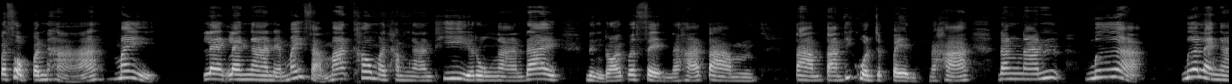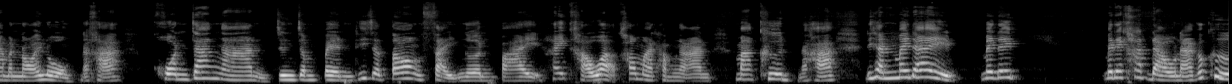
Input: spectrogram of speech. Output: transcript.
ประสบปัญหาไม่แรงแรงงานเนี่ยไม่สามารถเข้ามาทำงานที่โรงงานได้หนึ่งร้อยเปอร์เซ็นต์นะคะ ตามตามตามที่ควรจะเป็นนะคะ ดังนั้นเมื่อเมื่อแรงงานมันน้อยลงนะคะ คนจ้างงานจึงจำเป็นที่จะต้องใส่เงินไปให้เขาอะเข้ามาทำงานมากขึ้นนะคะ ดิฉันไม่ได้ไม่ได้ไม่ได้คาดเดานะ ก็คือ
